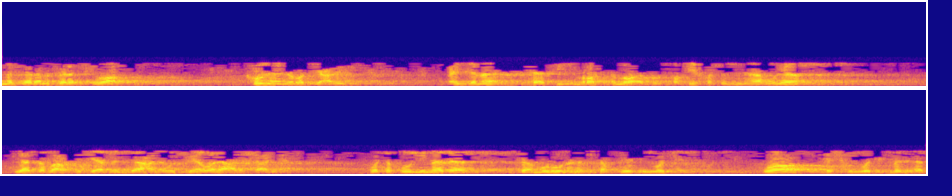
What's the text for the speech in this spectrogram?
مسألة مسألة حوار. هنا للرد عليه عندما تأتي امرأة امرأة صديقة من هؤلاء لا تضع حجابا لا على وجهها ولا على شعرها. وتقول لماذا تأمروننا بتغطية الوجه وكشف الوجه مذهب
